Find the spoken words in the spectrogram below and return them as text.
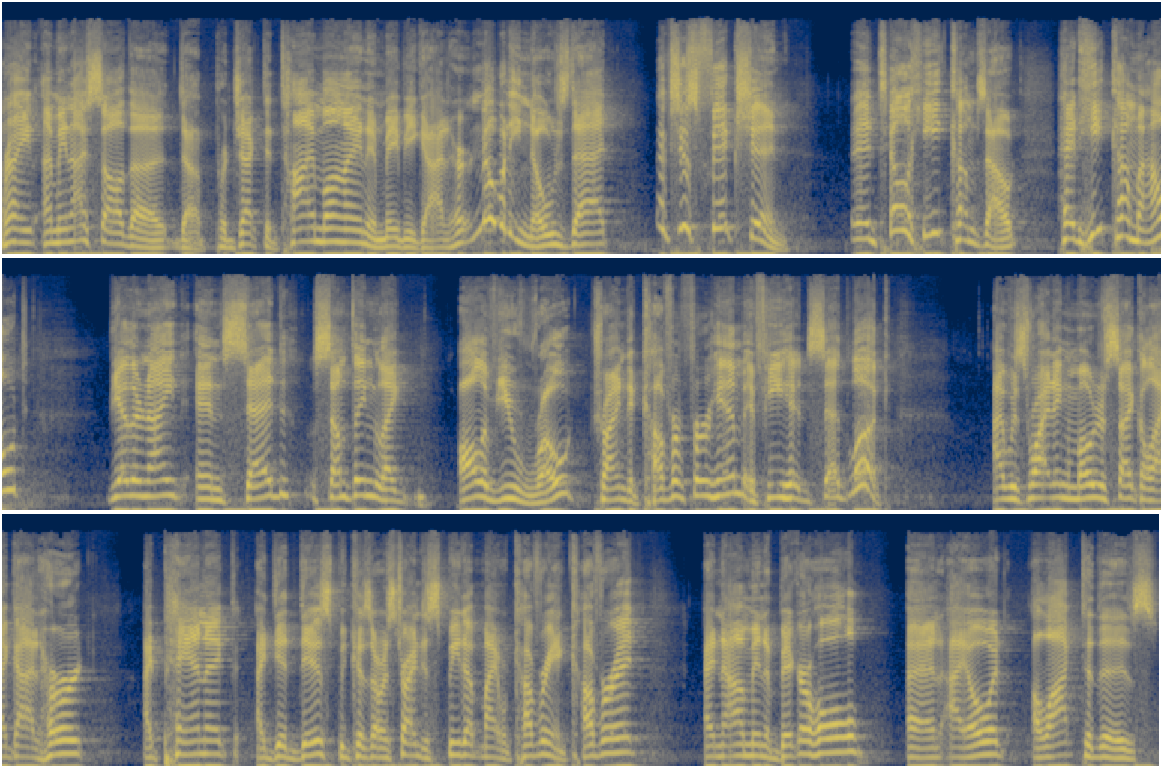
right? I mean, I saw the, the projected timeline and maybe got hurt. Nobody knows that. That's just fiction. Until he comes out, had he come out the other night and said something like all of you wrote trying to cover for him, if he had said, look, I was riding a motorcycle, I got hurt, I panicked, I did this because I was trying to speed up my recovery and cover it, and now I'm in a bigger hole and I owe it a lot to this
